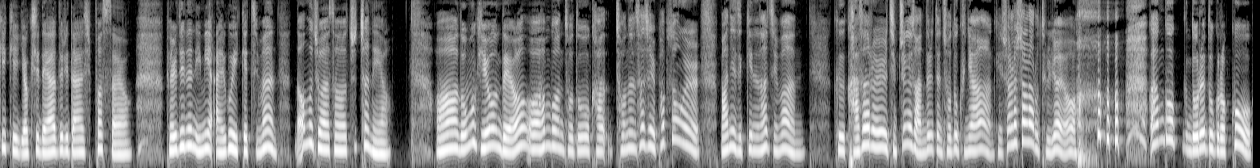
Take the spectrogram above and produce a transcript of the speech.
키키, 역시 내 아들이다 싶었어요. 별디는 이미 알고 있겠지만, 너무 좋아서 추천해요. 아, 너무 귀여운데요? 와, 한번 저도 가, 저는 사실 팝송을 많이 듣기는 하지만, 그 가사를 집중해서 안 들을 땐 저도 그냥 이렇게 샬라샬라로 들려요. 한국 노래도 그렇고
